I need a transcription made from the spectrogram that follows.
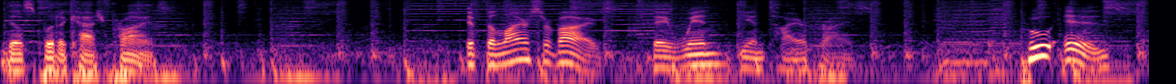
they'll split a cash prize. If the liar survives, they win the entire prize. Who is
